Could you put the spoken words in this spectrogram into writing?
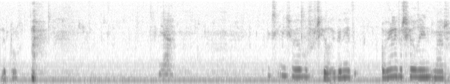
lipgloss. ja. Ik zie niet zo heel veel verschil. Ik weet niet of jullie verschil zien, maar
